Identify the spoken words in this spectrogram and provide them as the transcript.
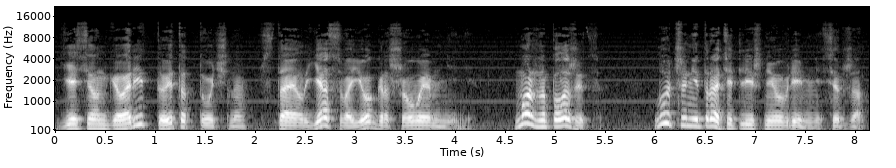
Если он говорит, то это точно, вставил я свое грошовое мнение. Можно положиться. Лучше не тратить лишнего времени, сержант.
